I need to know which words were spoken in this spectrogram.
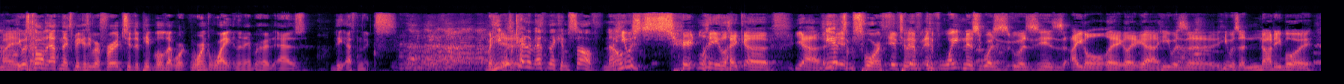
My- he was my- called ethnics because he referred to the people that were, weren't white in the neighborhood as the ethnics. But he was kind of ethnic himself. No, He was certainly like a yeah. He had some swarth If, to him. if if whiteness was was his idol, like like yeah, he was a he was a naughty boy.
